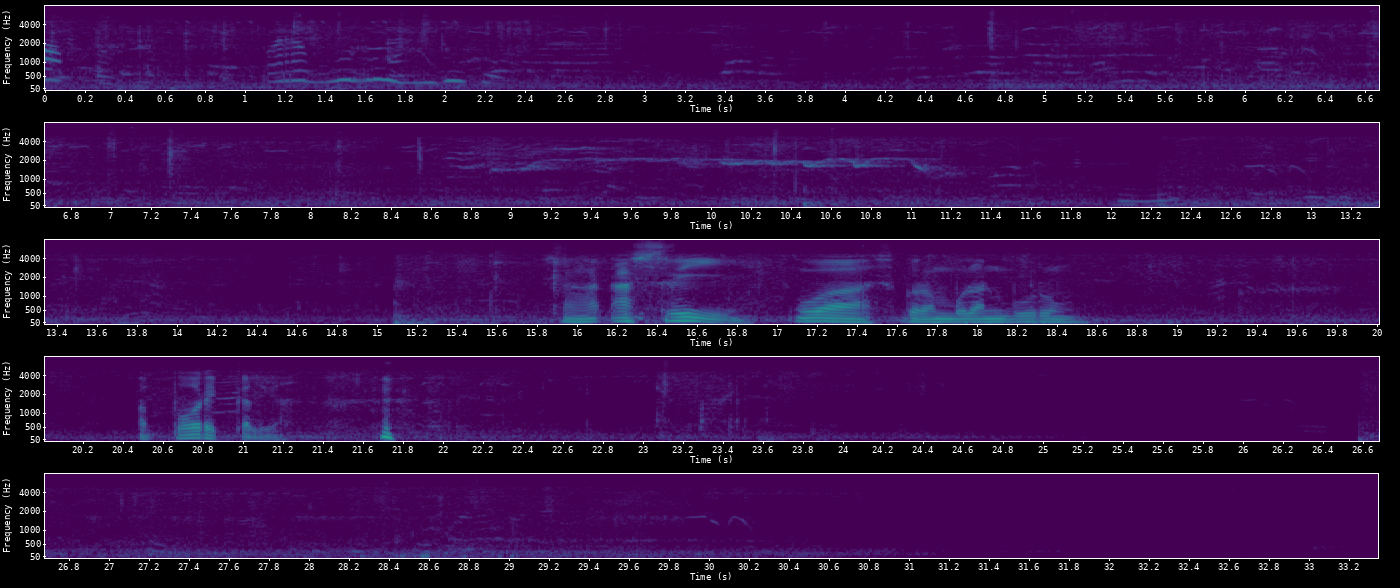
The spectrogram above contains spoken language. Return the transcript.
apa? Sangat asri. Wah, segerombolan burung. Aporek kali ya.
